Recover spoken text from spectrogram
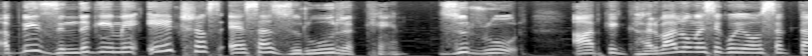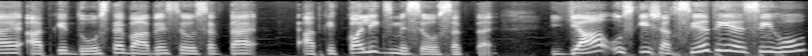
अपनी ज़िंदगी में एक शख्स ऐसा ज़रूर रखें ज़रूर आपके घर वालों में से कोई हो सकता है, आपके दोस्त है, बाबे से हो सकता है, आपके कॉलिग्स में से हो सकता है। या उसकी शख्सियत ही ऐसी हो,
